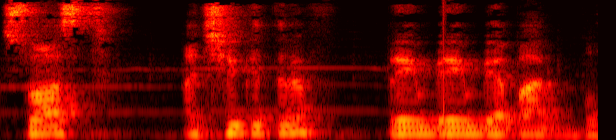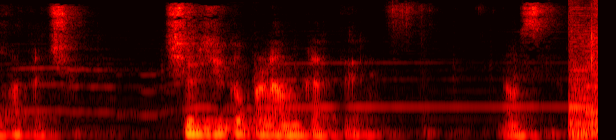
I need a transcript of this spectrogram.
स्वास्थ्य अच्छे की तरफ़ प्रेम प्रेम व्यापार बहुत अच्छा। शिव जी को प्रणाम करते रहे। नमस्कार।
